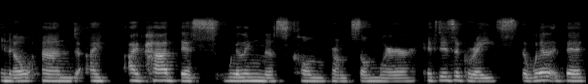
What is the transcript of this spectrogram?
You know, and I I've had this willingness come from somewhere. It is a grace. The will the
